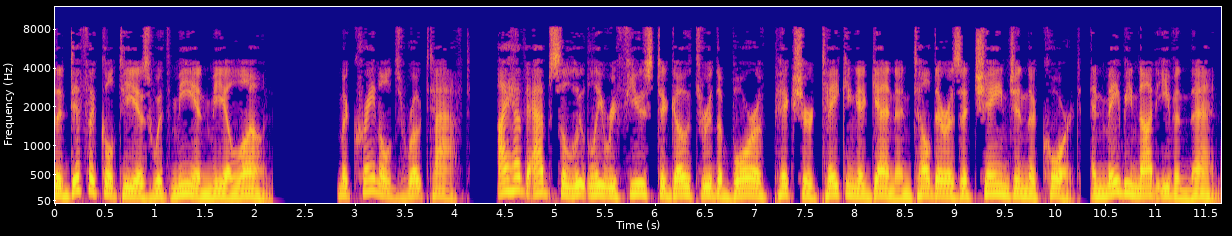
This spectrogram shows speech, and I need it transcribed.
"'The difficulty is with me and me alone,' McReynolds wrote Taft. I have absolutely refused to go through the bore of picture taking again until there is a change in the court, and maybe not even then."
